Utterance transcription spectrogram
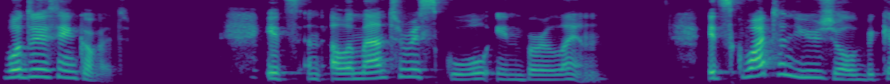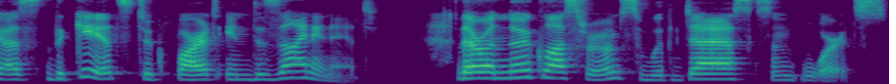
What do you think of it? It's an elementary school in Berlin. It's quite unusual because the kids took part in designing it. There are no classrooms with desks and boards.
